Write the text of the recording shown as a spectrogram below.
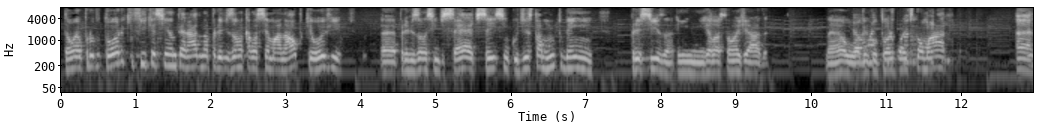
Então, é o produtor que fica assim antenado na previsão aquela semanal, porque hoje, é, previsão assim de 7, 6, 5 dias está muito bem precisa em relação à geada. Né? O então, agricultor pode tomar é,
